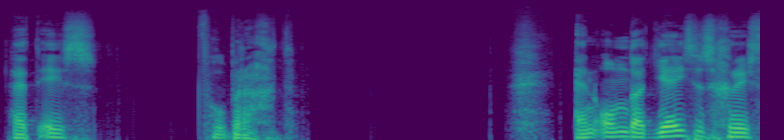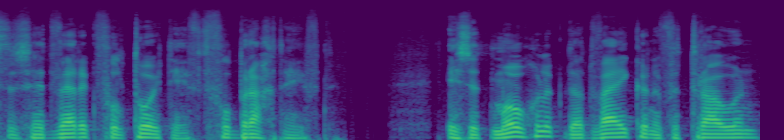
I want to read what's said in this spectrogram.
Het is volbracht. En omdat Jezus Christus het werk voltooid heeft, volbracht heeft, is het mogelijk dat wij kunnen vertrouwen,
